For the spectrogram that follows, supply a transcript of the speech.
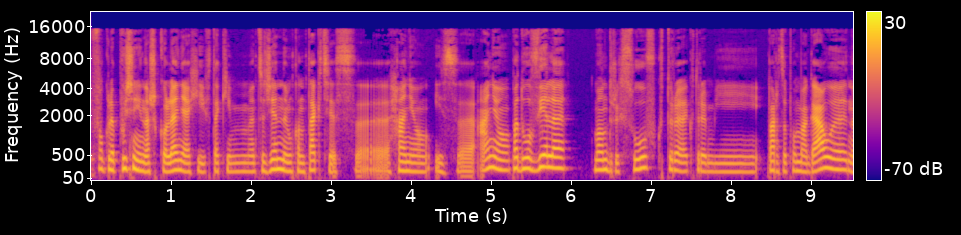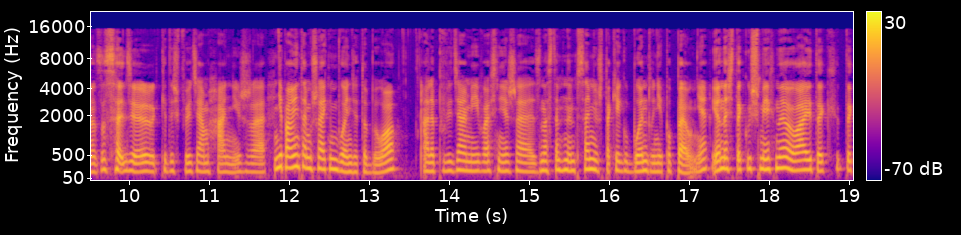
i w ogóle później na szkoleniach i w takim codziennym kontakcie z e, Hanią i z Anią padło wiele mądrych słów, które, które mi bardzo pomagały. Na zasadzie kiedyś powiedziałam Hani, że nie pamiętam już o jakim błędzie to było, ale powiedziałam jej właśnie, że z następnym psem już takiego błędu nie popełnię. I ona się tak uśmiechnęła i tak, tak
